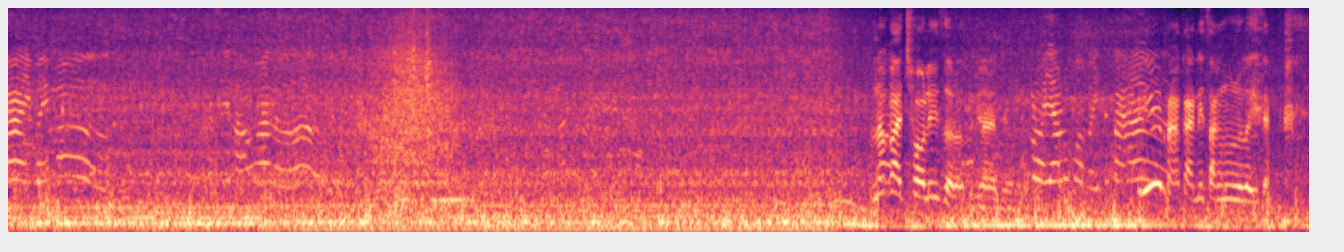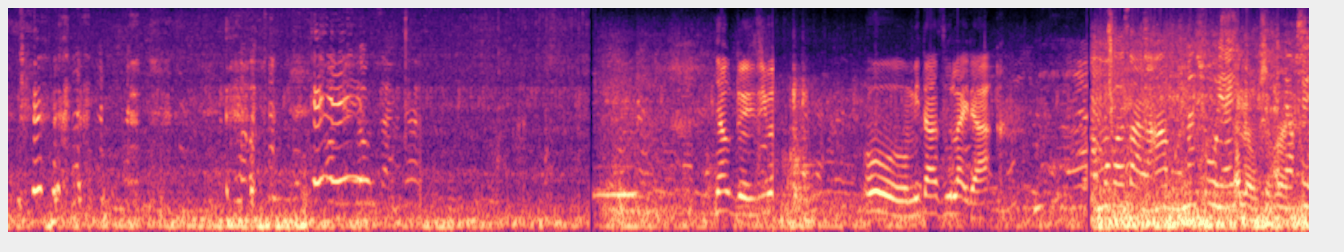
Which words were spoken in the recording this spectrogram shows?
Hai mấy mơ Xin nói qua lỡ နောက်ကချော်လေးဆိုတော့သူများလည်းပြော Rồi giao lúc mà vậy tụi ta အေးမာကနေစံလို့လိုက်တယ် Không dám cơ ညောက်တွေကြီးပဲအိုးမိသားစုလိုက်တာ Không có sao là muốn nó chui ấy Anh đồng sư Giao phỉ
